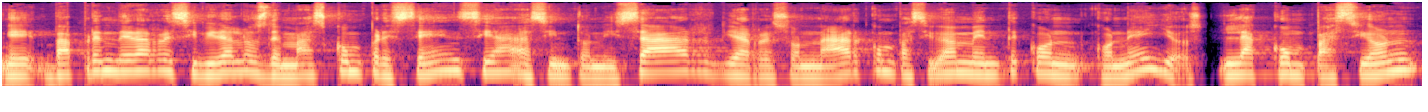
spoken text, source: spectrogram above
eh, va a aprender a recibir a los demás con presencia, a sintonizar y a resonar compasivamente con, con ellos. La compasión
